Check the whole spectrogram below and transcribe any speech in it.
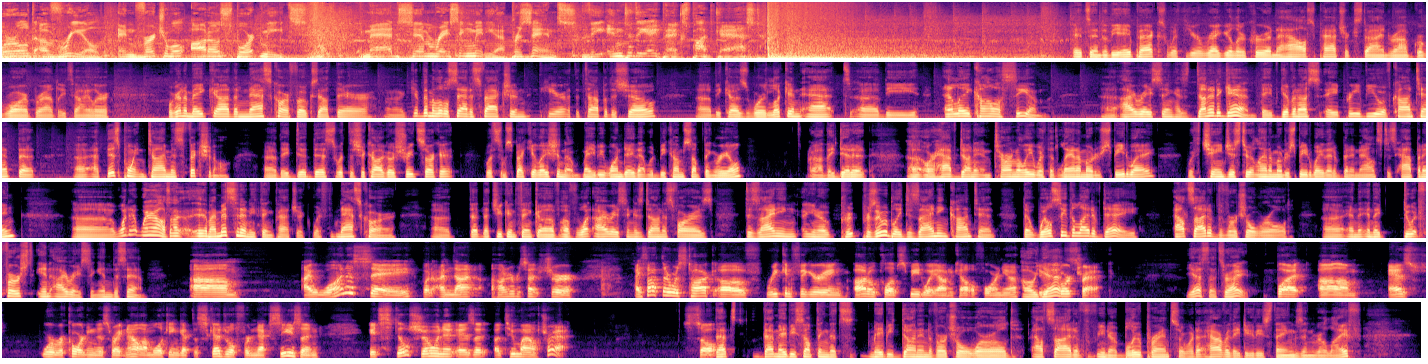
world of real and virtual auto sport meets. Mad Sim Racing Media presents the Into the Apex podcast. It's Into the Apex with your regular crew in the house Patrick Stein, Rob Gregoire, Bradley Tyler. We're going to make uh, the NASCAR folks out there uh, give them a little satisfaction here at the top of the show uh, because we're looking at uh, the LA Coliseum. Uh, iRacing has done it again. They've given us a preview of content that uh, at this point in time is fictional. they did this with the Chicago Street Circuit with some speculation that maybe one day that would become something real. Uh, they did it uh, or have done it internally with Atlanta Motor Speedway, with changes to Atlanta Motor Speedway that have been announced as happening. Uh, what? Where else? I, am I missing anything, Patrick, with NASCAR uh, that that you can think of of what iRacing has done as far as designing, you know, pr- presumably designing content that will see the light of day outside of the virtual world, uh, and and they do it first in iRacing in the sim? Um, I want to say, but I'm not 100% sure. I thought there was talk of reconfiguring Auto Club Speedway out in California. Oh, yes. Short track. Yes, that's right. But um, as we're recording this right now, I'm looking at the schedule for next season. It's still showing it as a, a two mile track. So that's that may be something that's maybe done in the virtual world outside of you know blueprints or whatever. However, they do these things in real life.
